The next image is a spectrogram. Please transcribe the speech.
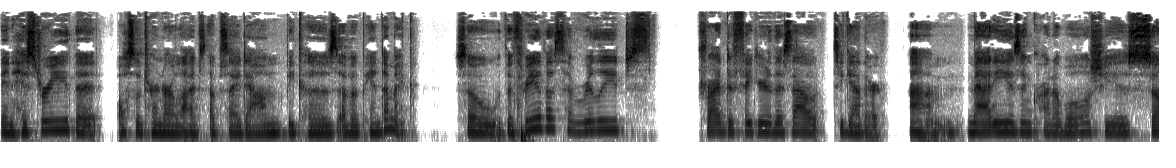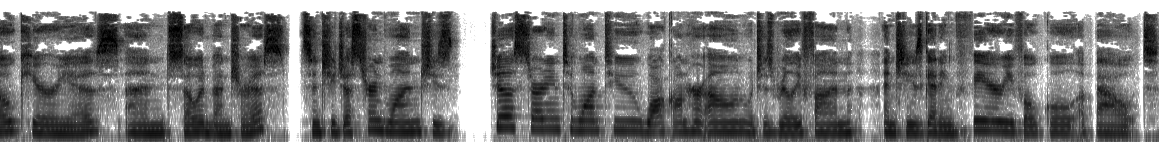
in history that also turned our lives upside down because of a pandemic. So the three of us have really just tried to figure this out together. Um, Maddie is incredible. She is so curious and so adventurous. Since she just turned one, she's just starting to want to walk on her own, which is really fun. And she's getting very vocal about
